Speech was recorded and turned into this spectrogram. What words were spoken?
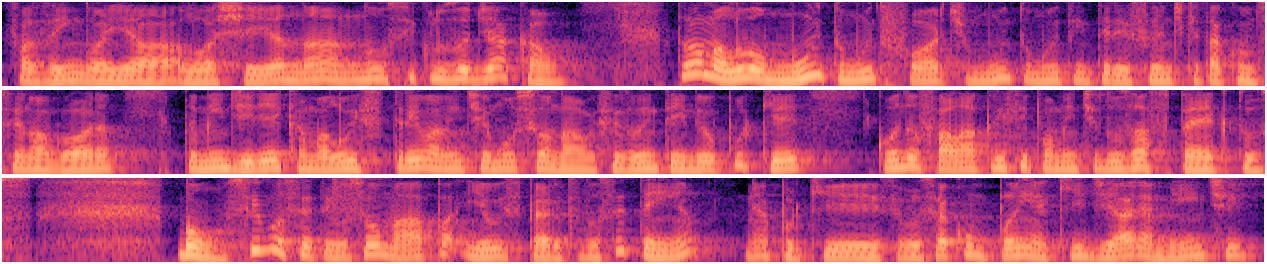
fazendo aí a lua cheia na, no ciclo zodiacal. Então é uma lua muito, muito forte, muito, muito interessante que está acontecendo agora. Também diria que é uma lua extremamente emocional. E vocês vão entender o porquê quando eu falar principalmente dos aspectos. Bom, se você tem o seu mapa, e eu espero que você tenha, né, porque se você acompanha aqui diariamente,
